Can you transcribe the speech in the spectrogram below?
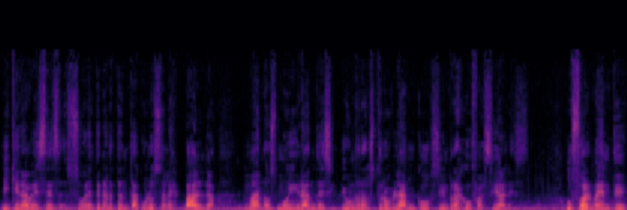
y quien a veces suele tener tentáculos en la espalda, manos muy grandes y un rostro blanco sin rasgos faciales. Usualmente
